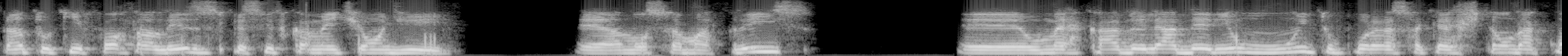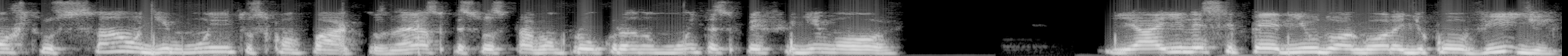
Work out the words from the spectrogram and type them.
tanto que Fortaleza, especificamente onde é a nossa matriz, é, o mercado ele aderiu muito por essa questão da construção de muitos compactos, né? As pessoas estavam procurando muito esse perfil de imóvel. E aí nesse período agora de Covid,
